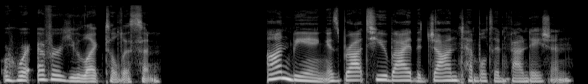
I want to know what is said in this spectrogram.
or wherever you like to listen. On Being is brought to you by the John Templeton Foundation.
